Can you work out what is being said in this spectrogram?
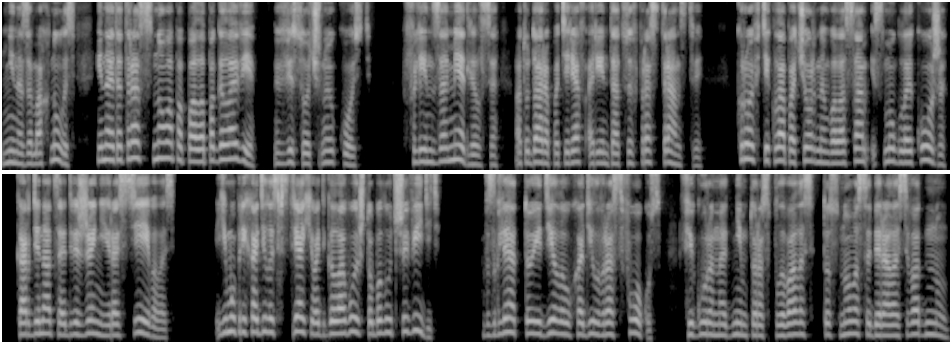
Нина замахнулась и на этот раз снова попала по голове, в височную кость. Флинн замедлился, от удара потеряв ориентацию в пространстве. Кровь текла по черным волосам и смуглой коже, координация движений рассеивалась. Ему приходилось встряхивать головой, чтобы лучше видеть. Взгляд то и дело уходил в расфокус. Фигура над ним то расплывалась, то снова собиралась в одну.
